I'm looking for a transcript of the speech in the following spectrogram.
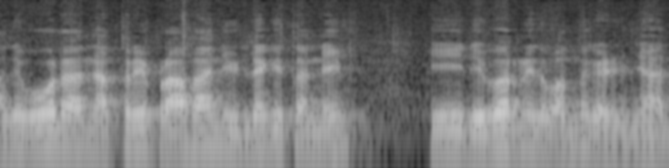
അതുപോലെ തന്നെ അത്രയും പ്രാധാന്യം ഇല്ലെങ്കിൽ തന്നെയും ഈ ലിവറിന് ഇത് വന്നു കഴിഞ്ഞാൽ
